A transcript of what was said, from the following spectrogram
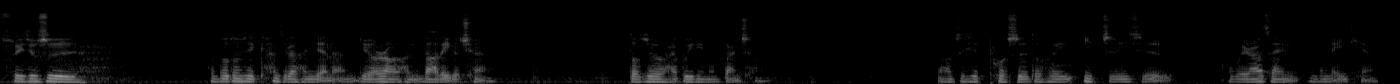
所以就是很多东西看起来很简单，就要绕很大的一个圈。到最后还不一定能办成，然后这些破事都会一直一直围绕在你的每一天，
